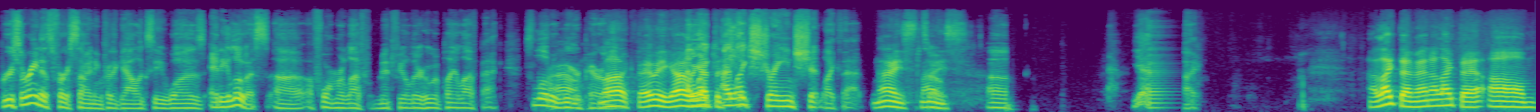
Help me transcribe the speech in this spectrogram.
Bruce Arena's first signing for the Galaxy was Eddie Lewis, uh, a former left midfielder who would play left back. It's a little wow. weird parallel. Look, there we go. I, we like, I like strange shit like that. Nice, so, nice. Uh, yeah. I like that, man. I like that. Um,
